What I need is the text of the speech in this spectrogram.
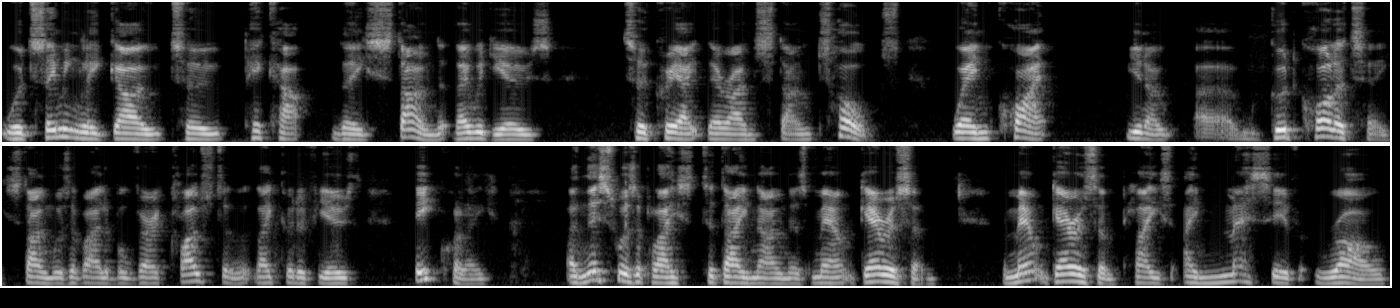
would seemingly go to pick up the stone that they would use to create their own stone tools when quite you know, uh, good quality stone was available very close to them that they could have used equally. And this was a place today known as Mount Gerizim. And Mount Gerizim plays a massive role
